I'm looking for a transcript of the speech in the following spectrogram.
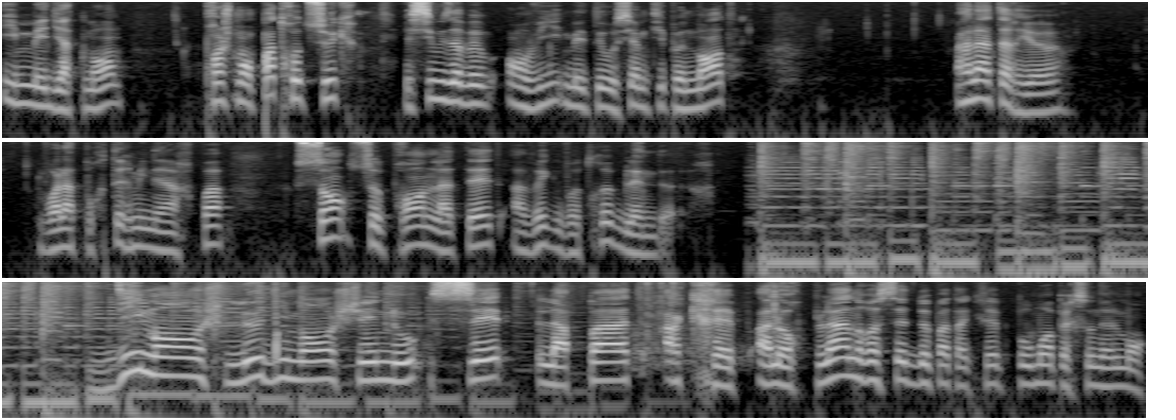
immédiatement. Franchement, pas trop de sucre. Et si vous avez envie, mettez aussi un petit peu de menthe à l'intérieur. Voilà pour terminer un repas sans se prendre la tête avec votre blender. Dimanche, le dimanche chez nous, c'est la pâte à crêpes. Alors, plein de recettes de pâte à crêpes pour moi personnellement.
